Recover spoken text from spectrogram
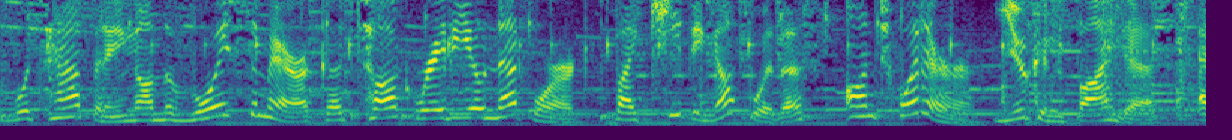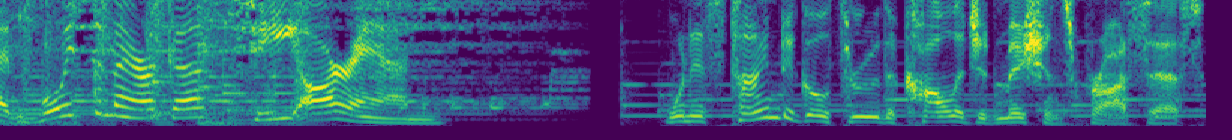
What's happening on the Voice America Talk Radio Network by keeping up with us on Twitter. You can find us at Voice America TRN. When it's time to go through the college admissions process,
